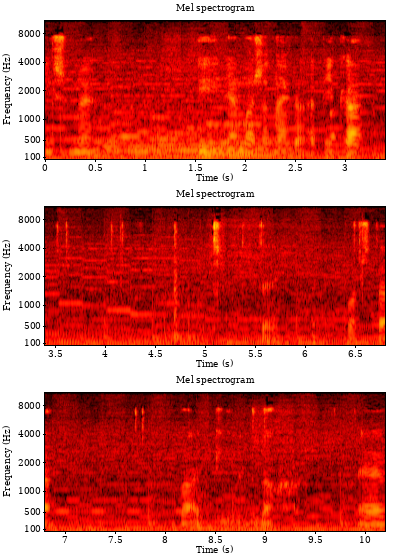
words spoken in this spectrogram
niż my. I nie ma żadnego epika. Tutaj poczta walki loch. E,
